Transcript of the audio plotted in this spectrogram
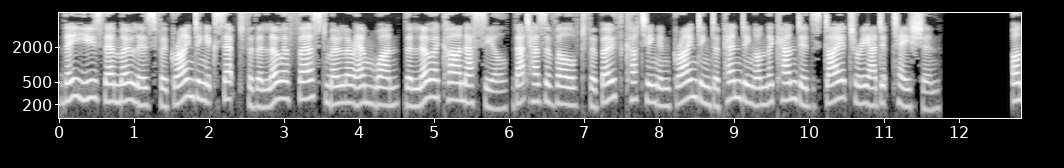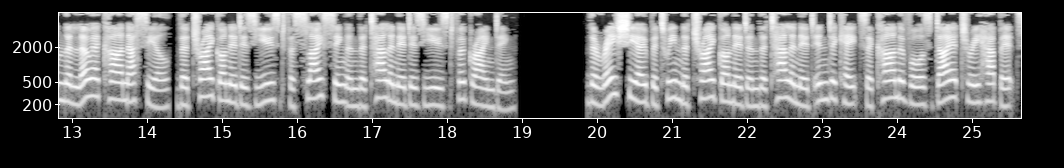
They use their molars for grinding except for the lower first molar M1 the lower carnassial that has evolved for both cutting and grinding depending on the canid's dietary adaptation. On the lower carnassial, the trigonid is used for slicing and the talonid is used for grinding. The ratio between the trigonid and the talonid indicates a carnivore's dietary habits,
